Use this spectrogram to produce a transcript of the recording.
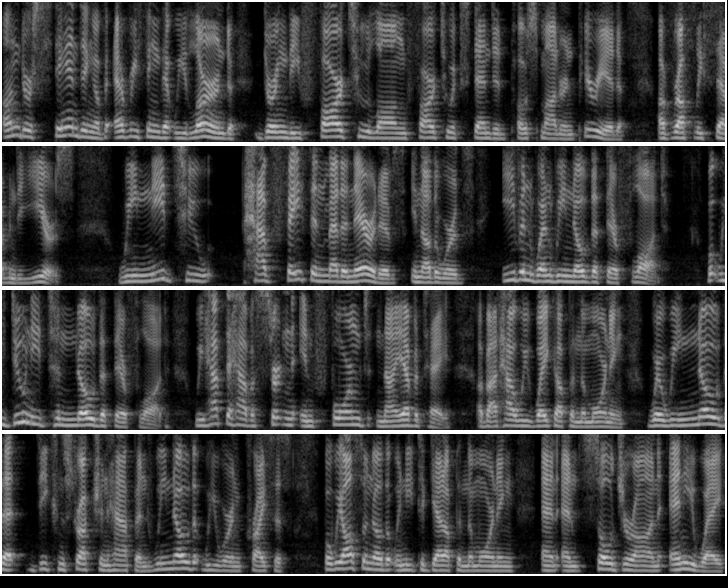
understanding of everything that we learned during the far too long, far too extended postmodern period of roughly 70 years. We need to have faith in meta narratives, in other words, even when we know that they're flawed. But we do need to know that they're flawed. We have to have a certain informed naivete about how we wake up in the morning, where we know that deconstruction happened. We know that we were in crisis, but we also know that we need to get up in the morning and, and soldier on anyway,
